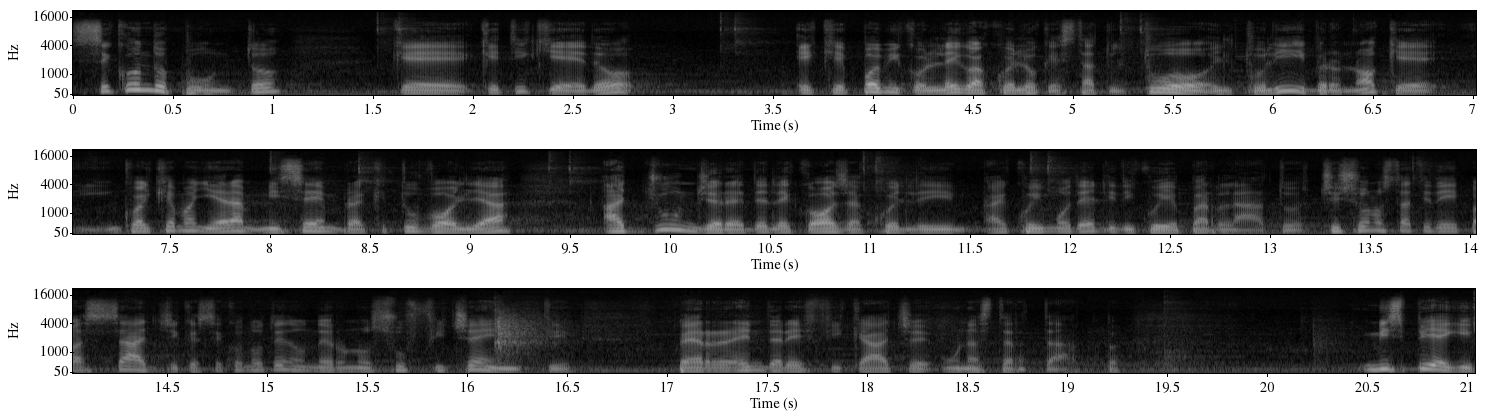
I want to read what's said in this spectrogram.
Secondo punto che, che, ti chiedo e che poi mi collego a quello che è stato il tuo, il tuo libro, no? che in qualche maniera mi sembra che tu voglia aggiungere delle cose a, quelli, a quei modelli di cui hai parlato. Ci sono stati dei passaggi che secondo te non erano sufficienti per rendere efficace una startup. Mi spieghi?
